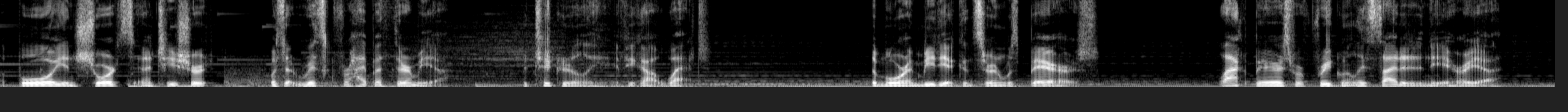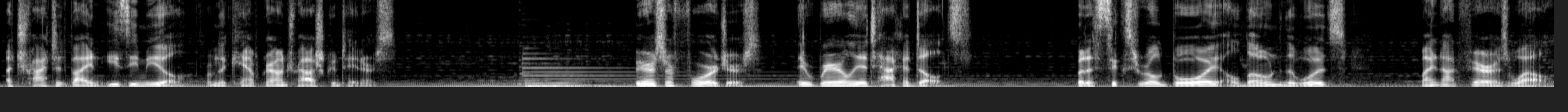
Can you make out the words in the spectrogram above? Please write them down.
A boy in shorts and a t shirt was at risk for hypothermia, particularly if he got wet. The more immediate concern was bears. Black bears were frequently sighted in the area, attracted by an easy meal from the campground trash containers. Bears are foragers, they rarely attack adults. But a six year old boy alone in the woods might not fare as well.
